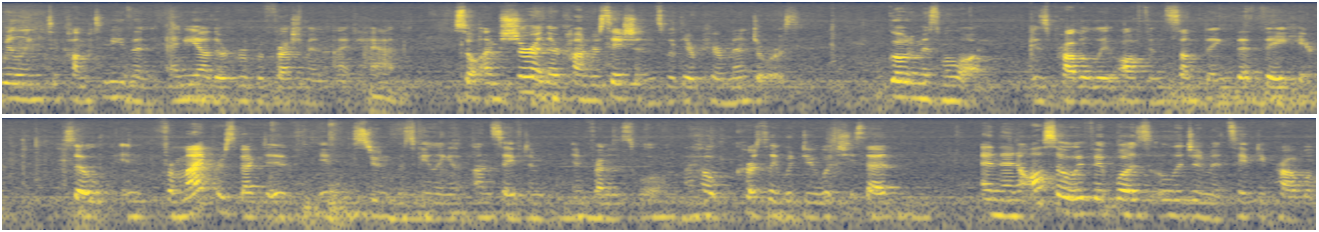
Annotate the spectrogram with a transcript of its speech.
willing to come to me than any other group of freshmen I've had. So I'm sure in their conversations with their peer mentors, go to Miss Malloy is probably often something that they hear. So in, from my perspective, if the student was feeling unsafe in, in front of the school, I hope Kersley would do what she said. And then also, if it was a legitimate safety problem,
